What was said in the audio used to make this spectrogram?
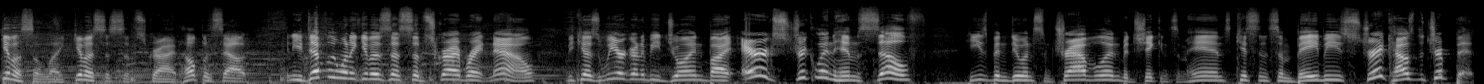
Give us a like, give us a subscribe, help us out. And you definitely want to give us a subscribe right now because we are going to be joined by Eric Strickland himself. He's been doing some traveling, been shaking some hands, kissing some babies. Strick, how's the trip been?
